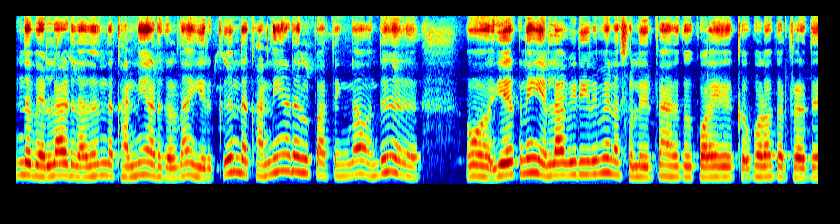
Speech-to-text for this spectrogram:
இந்த வெள்ளாடு அதாவது இந்த கன்னியாடுகள் தான் இருக்குது இந்த கன்னியாடுகள் பார்த்திங்கன்னா வந்து ஏற்கனவே எல்லா வீடியோலையுமே நான் சொல்லியிருப்பேன். அதுக்கு கொலை கொலை கட்டுறது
